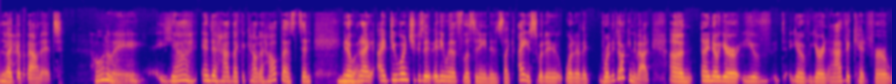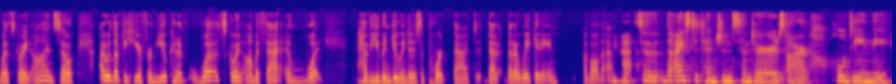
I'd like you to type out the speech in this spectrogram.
yeah. like about it. Totally yeah and to have that cacao to help us and you know mm-hmm. and i i do want you because if anyone that's listening is like ice what are what are they what are they talking about um and i know you're you've you know you're an advocate for what's going on so i would love to hear from you kind of what's going on with that and what have you been doing to support that that that awakening of all that yeah so the ice detention centers are holding the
